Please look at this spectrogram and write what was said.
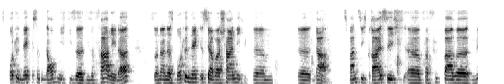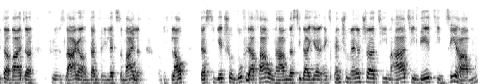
Das Bottleneck sind auch nicht diese, diese Fahrräder, sondern das Bottleneck ist ja wahrscheinlich ähm, äh, ja, 20, 30 äh, verfügbare Mitarbeiter fürs Lager und dann für die letzte Meile. Und ich glaube, dass die jetzt schon so viel Erfahrung haben, dass sie da ihren Expansion Manager Team A, Team B, Team C haben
